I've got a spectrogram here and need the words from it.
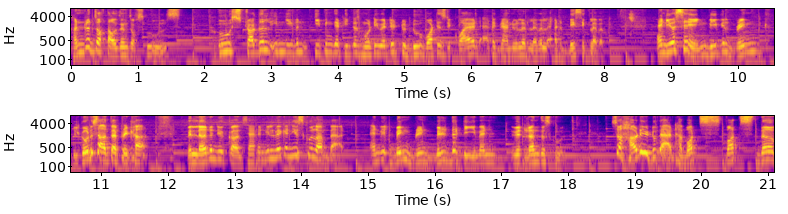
hundreds of thousands of schools who struggle in even keeping their teachers motivated to do what is required at a granular level, at a basic level. And you're saying we will bring, we'll go to South Africa, we'll learn a new concept, and we'll make a new school on that, and we'll bring, bring build the team, and we'll run the school. So how do you do that? What's what's the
